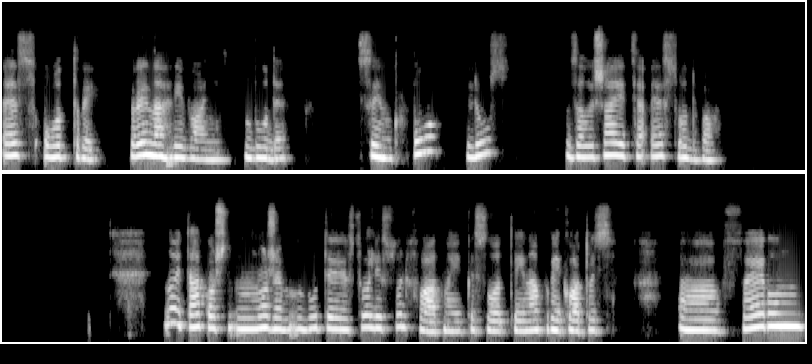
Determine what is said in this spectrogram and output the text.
СО3. При нагріванні буде цинк О плюс залишається СО2. Ну і також може бути солі сульфатної кислоти, наприклад, ось ферум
